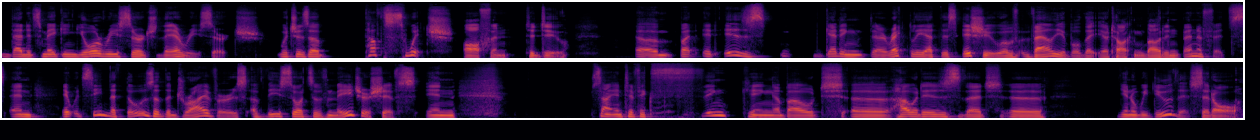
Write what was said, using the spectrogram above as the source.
that it's making your research their research, which is a tough switch often to do. Um, but it is getting directly at this issue of valuable that you're talking about in benefits. And it would seem that those are the drivers of these sorts of major shifts in scientific thinking about uh, how it is that uh, you know we do this at all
